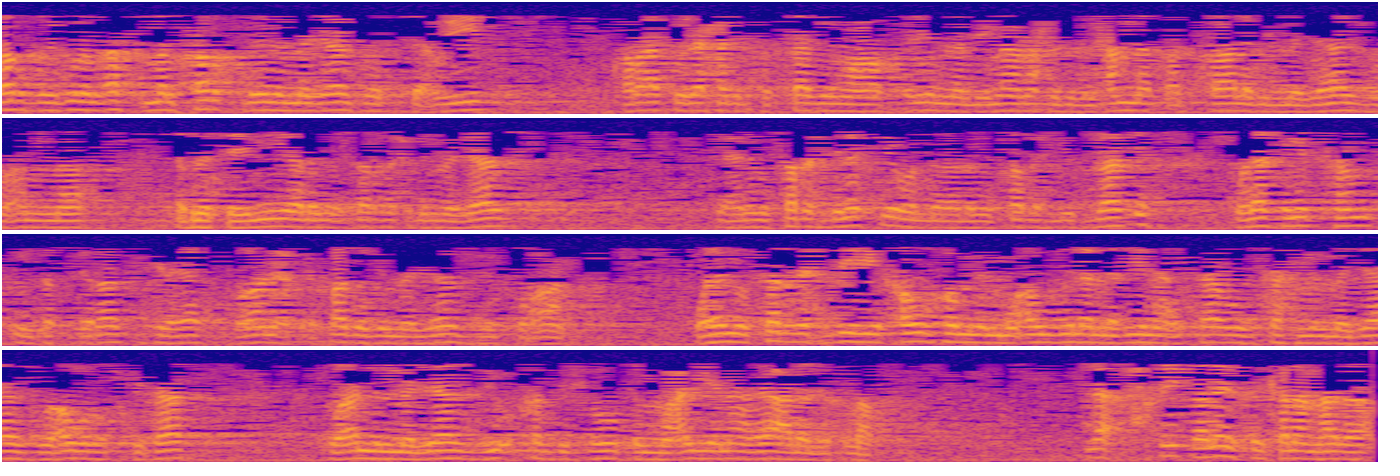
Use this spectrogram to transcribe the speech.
برضه يقول الأخ ما الفرق بين المجاز والتأويل؟ قرأت لأحد الكتاب المعاصرين من الإمام أحمد بن حنبل قد قال بالمجاز وأن ابن تيمية لم يصرح بالمجاز يعني يصرح بنفسه ولا لم يصرح بإثباته ولكن يفهم من تفسيراته في ايات القرآن اعتقاده بالمجاز القران ولم يصرح به خوفا من المؤولة الذين أساءوا فهم المجاز واولوا الصفات وأن المجاز يؤخذ بشروط معينة لا على الإطلاق. لا حقيقة ليس الكلام هذا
